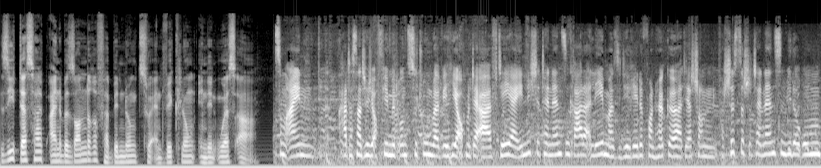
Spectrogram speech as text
sieht deshalb eine besondere Verbindung zur Entwicklung in den USA. Zum einen hat das natürlich auch viel mit uns zu tun, weil wir hier auch mit der AfD ja ähnliche Tendenzen gerade erleben. Also die Rede von Höcke hat ja schon faschistische Tendenzen wiederum.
